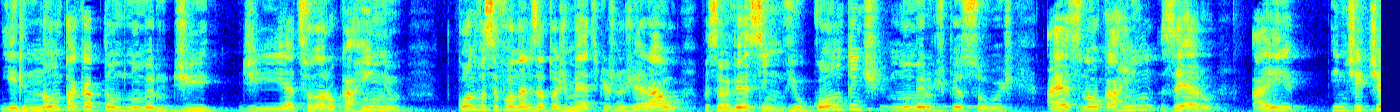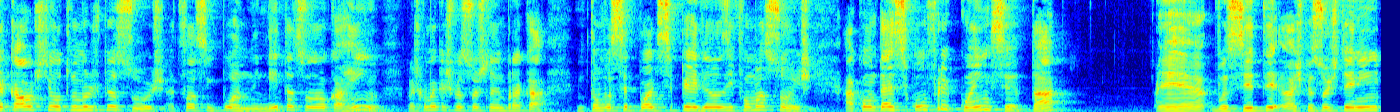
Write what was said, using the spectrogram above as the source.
E ele não está captando o número de, de adicionar ao carrinho, quando você for analisar suas métricas no geral, você vai ver assim, view content, número de pessoas. Aí adicionar o carrinho, zero. Aí initiate checkout tem outro número de pessoas. Aí tu fala assim, pô, ninguém tá adicionando o carrinho, mas como é que as pessoas estão indo pra cá? Então você pode se perder nas informações. Acontece com frequência, tá? É, você ter, as pessoas terem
